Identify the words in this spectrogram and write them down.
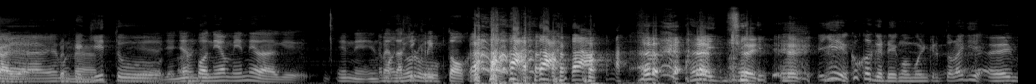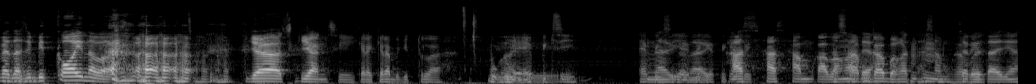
ya emang kayak gitu. Iya, jangan Ponium ini lagi ini investasi kripto. Iya, kok kagak ada yang ngomongin kripto lagi ya? Eh, investasi Bitcoin apa? ya sekian sih kira-kira begitulah Wah, epic sih. Epic Menarik, sih, epic, menarik. epic, khas epic. khas Hamka banget Hasamka ya. banget, banget. Ceritanya,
